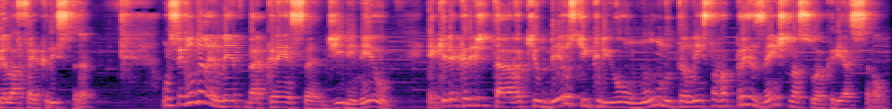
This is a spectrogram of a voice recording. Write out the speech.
pela fé cristã. Um segundo elemento da crença de Irineu é que ele acreditava que o Deus que criou o mundo também estava presente na sua criação.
